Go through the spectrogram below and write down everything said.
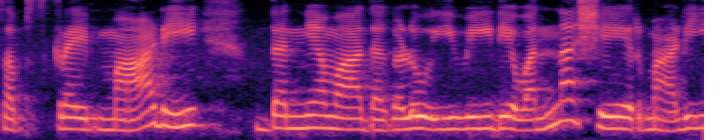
ಸಬ್ಸ್ಕ್ರೈಬ್ ಮಾಡಿ ಧನ್ಯವಾದಗಳು ಈ ವಿಡಿಯೋವನ್ನು ಶೇರ್ ಮಾಡಿ.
